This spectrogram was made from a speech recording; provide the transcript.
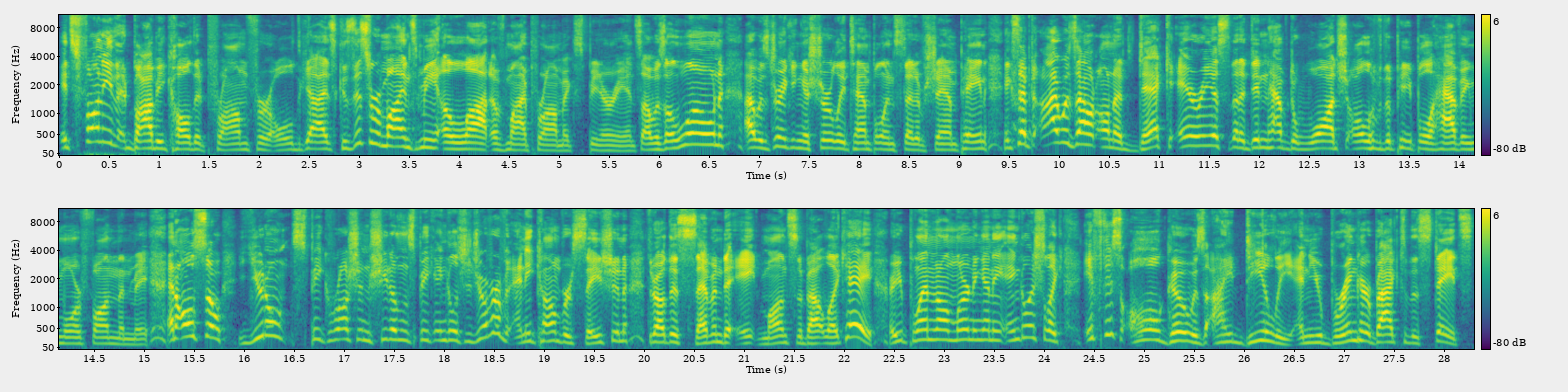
It's funny that Bobby called it prom for old guys, because this reminds me a lot of my prom experience. I was alone, I was drinking a Shirley Temple instead of champagne, except I was out on a deck area so that I didn't have to watch all of the people having more fun than me. And also, you don't speak Russian, she doesn't speak English. Did you ever have any conversation throughout this seven to eight months about, like, hey, are you planning on learning any English? Like, if this all goes ideally and you bring her back to the States,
